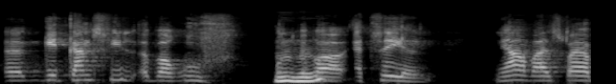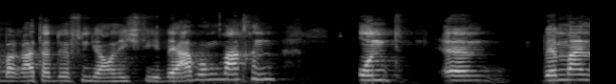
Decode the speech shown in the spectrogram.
äh, geht ganz viel über Ruf und mhm. über erzählen. Ja, weil Steuerberater dürfen ja auch nicht viel Werbung machen. Und ähm, wenn man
